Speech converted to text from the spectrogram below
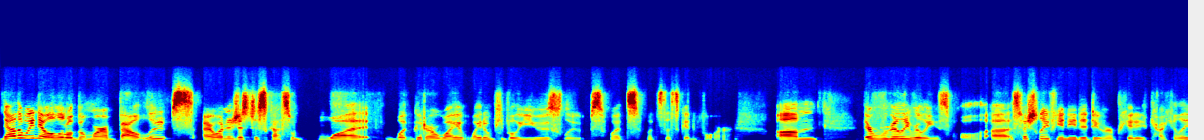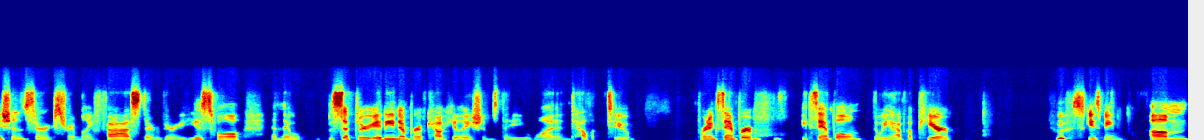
now that we know a little bit more about loops, I want to just discuss what what good are why why do people use loops? What's what's this good for? Um, they're really really useful, uh, especially if you need to do repeated calculations. They're extremely fast. They're very useful, and they step through any number of calculations that you want and tell it to. For an example example that we have up here, whew, excuse me. Um,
